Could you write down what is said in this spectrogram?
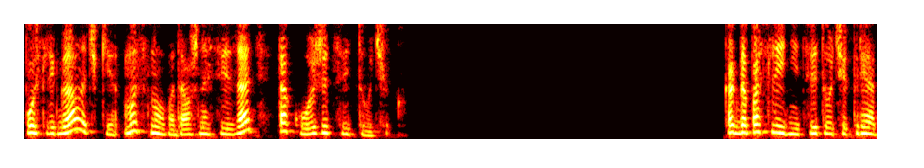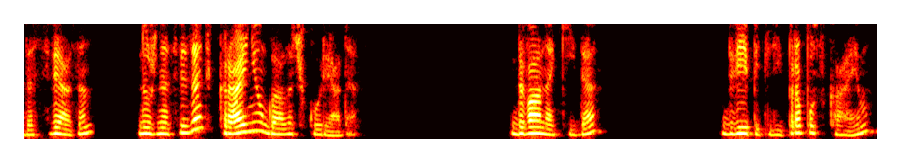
После галочки мы снова должны связать такой же цветочек. Когда последний цветочек ряда связан, нужно связать крайнюю галочку ряда. 2 накида, 2 петли пропускаем,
